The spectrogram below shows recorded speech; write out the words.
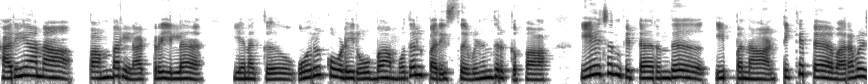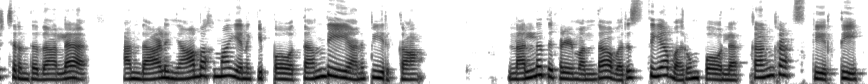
ஹரியானா பம்பர் லாட்ரியில் எனக்கு ஒரு கோடி ரூபாய் முதல் பரிசு விழுந்திருக்குப்பா. ஏஜென்ட் கிட்ட இருந்து இப்போ நான் டிக்கெட்டை வரவழைச்சிருந்ததால அந்த ஆள் ஞாபகமாக எனக்கு இப்போ தந்தியை அனுப்பியிருக்கான். நல்லதுகள் வந்தா வரிசையா வரும் போல. கங்க்ராட்ஸ் கீர்த்தி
